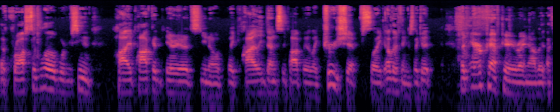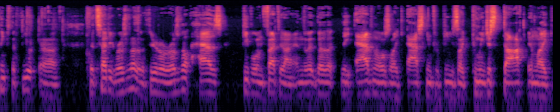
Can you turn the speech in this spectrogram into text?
across the globe where we've seen high pocket areas, you know, like highly densely populated, like cruise ships, like other things, like a, an aircraft carrier right now that I think the uh, the Teddy Roosevelt or the Theodore Roosevelt has people infected on it, and the the, the admiral's like asking for peace, like, can we just dock and like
